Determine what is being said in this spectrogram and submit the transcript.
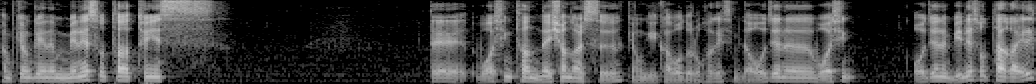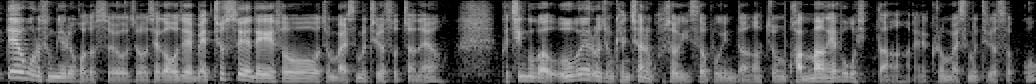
다음 경기는 미네소타 트윈스 대 워싱턴 내셔널스 경기 가보도록 하겠습니다. 어제는 워싱 어제는 미네소타가 1대 0으로 승리를 거뒀어요. 저 제가 어제 매튜스에 대해서 좀 말씀을 드렸었잖아요. 그 친구가 의외로 좀 괜찮은 구석이 있어 보인다. 좀 관망해 보고 싶다. 예, 그런 말씀을 드렸었고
